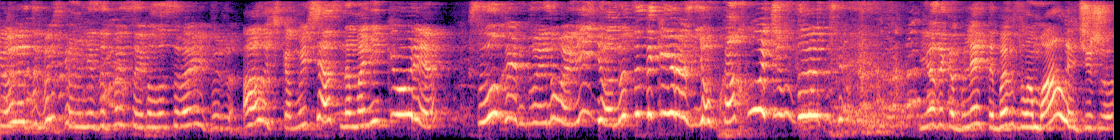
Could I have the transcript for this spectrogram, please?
І Оля Цибульська мені записує голосове і пише: Алочка, ми зараз на манікюрі слухаємо твоє нове відео, ну це такий розйоб, хохочем тут. Я така, блядь, тебе взламали чи що?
